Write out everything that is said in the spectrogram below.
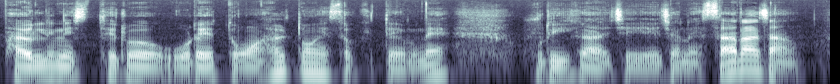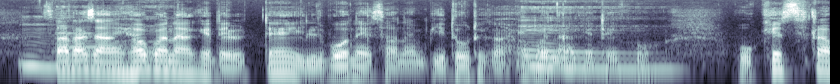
바이올리니스트로 오랫동안 활동했었기 때문에 우리가 이제 예전에 사라장 음, 사라장 아, 협연하게 될 때 일본에서는 미도리가 네. 협연하게 되고 오케스트라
